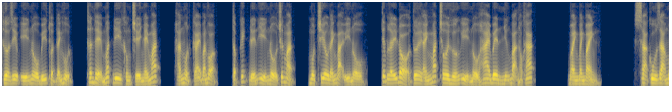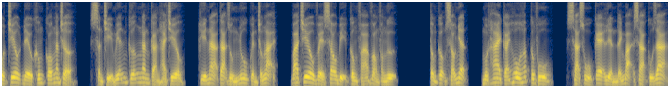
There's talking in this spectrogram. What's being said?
thừa dịp ý nổ bí thuật đánh hụt, thân thể mất đi không chế nháy mắt, hắn một cái bắn vọt, tập kích đến ý nổ trước mặt, một chiêu đánh bại ý nổ tiếp lấy đỏ tươi ánh mắt trôi hướng ý nổ hai bên những bạn học khác. Bành bành bành. Xạ cụ ra một chiêu đều không có ngăn trở, sần chỉ miễn cưỡng ngăn cản hai chiêu thì nạ tạ dùng nhu quyền chống lại, ba chiêu về sau bị công phá vòng phòng ngự. Tổng cộng sáu nhận, một hai cái hô hấp công phu xạ xù kẹ liền đánh bại xạ cụ dạ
